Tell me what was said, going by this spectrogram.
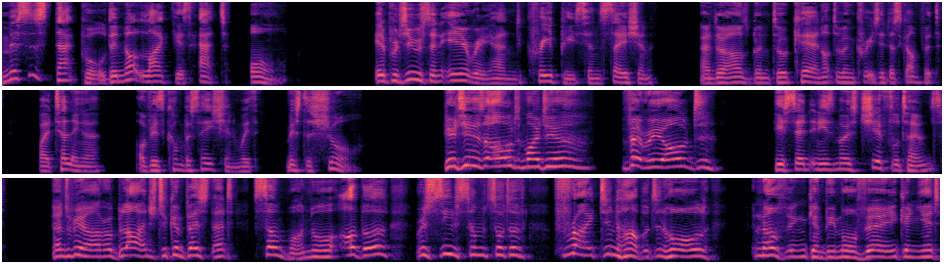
Mrs. Stackpole did not like this at all. It produced an eerie and creepy sensation, and her husband took care not to increase her discomfort by telling her of his conversation with Mr. Shaw. It is odd, my dear, very odd, he said in his most cheerful tones. And we are obliged to confess that someone or other received some sort of fright in Harbleton Hall. Nothing can be more vague, and yet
